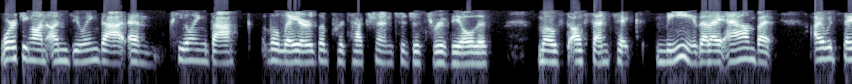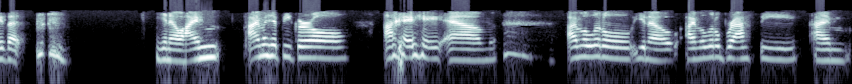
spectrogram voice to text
working on undoing that and peeling back the layers of protection to just reveal this most authentic me that I am. But I would say that, you know, I'm, I'm a hippie girl. I am, I'm a little, you know, I'm a little brassy. I'm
